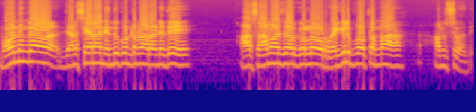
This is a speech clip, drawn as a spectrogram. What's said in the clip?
మౌనంగా జనసేనాన్ని ఎందుకుంటున్నారు అనేది ఆ సామాజిక వర్గంలో రగిలిపోతున్న అంశం అది.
